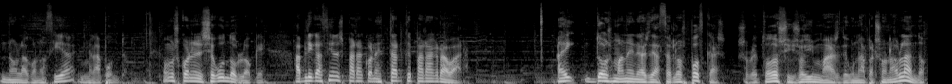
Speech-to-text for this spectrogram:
no la conocía y me la apunto. Vamos con el segundo bloque. Aplicaciones para conectarte para grabar. Hay dos maneras de hacer los podcasts, sobre todo si sois más de una persona hablando.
